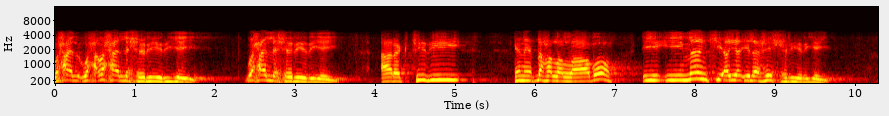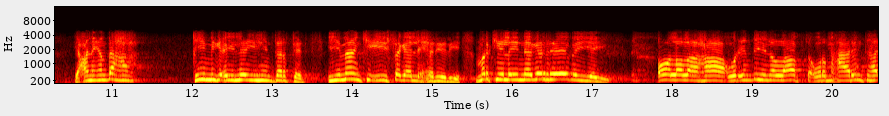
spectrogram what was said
waxaa waxaa la xiriiriyey waxaa la xiriiriyey aragtidii in indhaha la laabo iyo iimaankii ayaa ilaahay xiriiriyey. Yacni indhaha qiimiga ay leeyihiin darteed iimaankii iyo isagaa la xiriiriyey. Markii laynaga reebayey oo lalahaa war indhihiina laabta war maxaarimta ha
